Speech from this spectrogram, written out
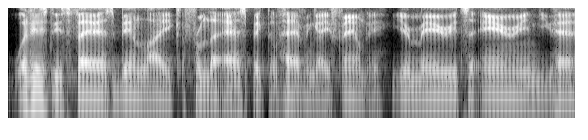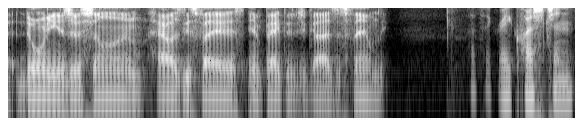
What has this fast been like from the aspect of having a family? You're married to Aaron. You have Dorian's your son. How has this fast impacted you guys' family? That's a great question.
